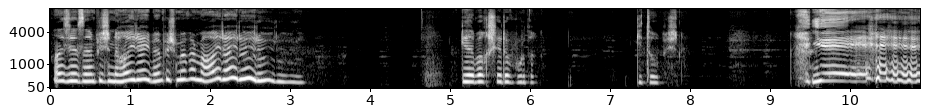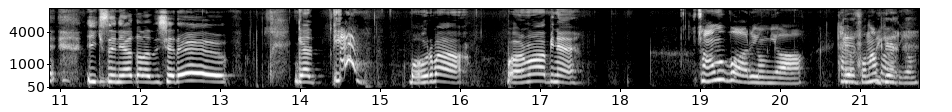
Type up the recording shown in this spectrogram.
Hadi sen peşinde. Hayır hayır ben peşime verme. Hayır hayır hayır hayır. hayır. Gel bak Şeref burada. Git o peşine. Yeah! İlk seni yakaladı Şeref. Gel. Bağırma. Bağırma abine. Sana mı bağırıyorum ya? Telefona kere- bağırıyorum.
